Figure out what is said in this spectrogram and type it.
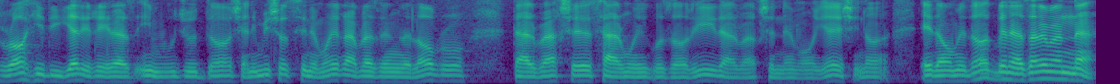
راهی دیگری غیر از این وجود داشت یعنی می‌شد سینمای قبل از انقلاب رو در بخش سرمایه گذاری در بخش نمایش اینا ادامه داد؟ به نظر من نه.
